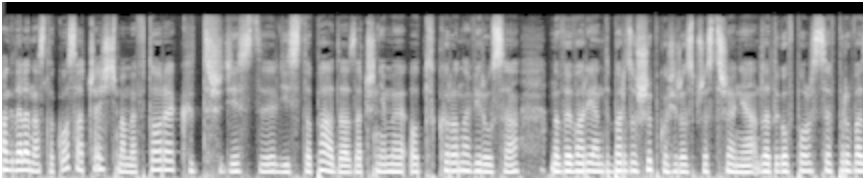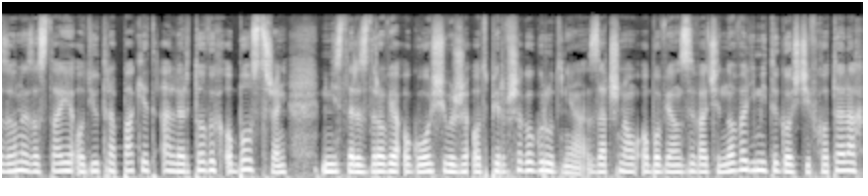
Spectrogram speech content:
Magdalena Stokłosa, cześć. Mamy wtorek, 30 listopada. Zaczniemy od koronawirusa. Nowy wariant bardzo szybko się rozprzestrzenia, dlatego w Polsce wprowadzony zostaje od jutra pakiet alertowych obostrzeń. Minister zdrowia ogłosił, że od 1 grudnia zaczną obowiązywać nowe limity gości w hotelach,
